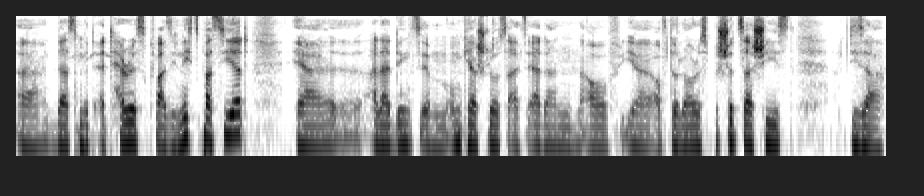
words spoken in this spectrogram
äh, dass mit Ed Harris quasi nichts passiert. Er äh, allerdings im Umkehrschluss, als er dann auf ihr, auf Dolores Beschützer schießt, dieser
